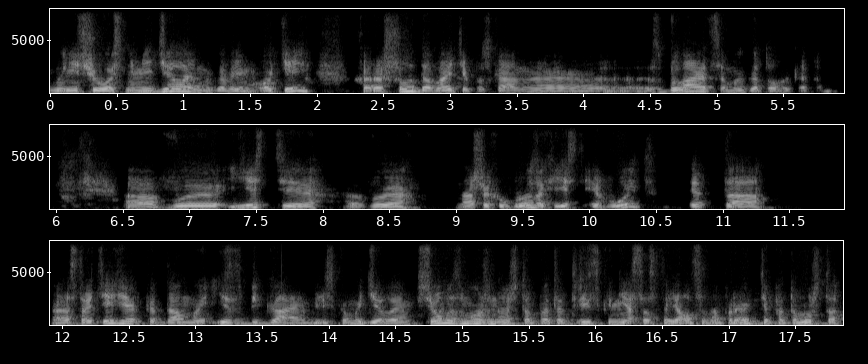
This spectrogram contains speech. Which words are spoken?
мы ничего с ним не делаем, мы говорим, окей, хорошо, давайте, пускай он э, сбывается, мы готовы к этому. А в, есть в наших угрозах есть avoid, это э, стратегия, когда мы избегаем риска. Мы делаем все возможное, чтобы этот риск не состоялся на проекте, потому что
